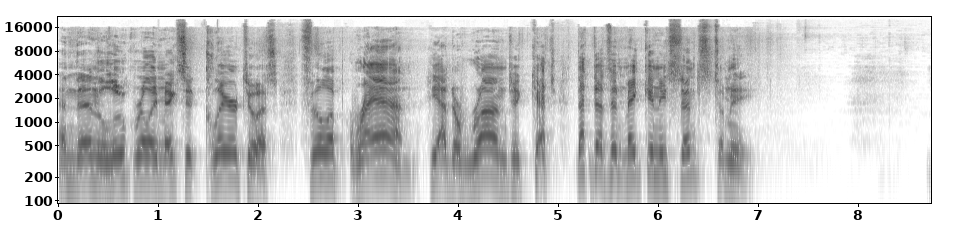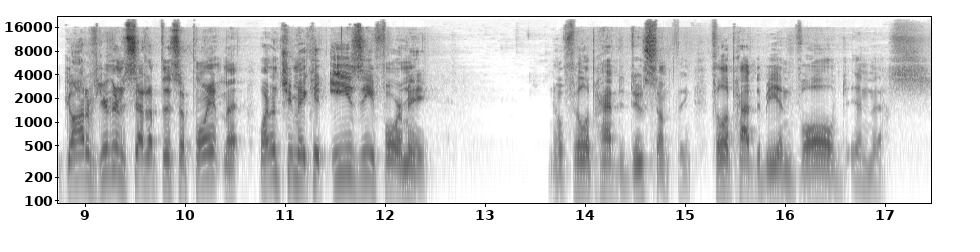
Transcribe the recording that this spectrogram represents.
And then Luke really makes it clear to us. Philip ran. He had to run to catch. That doesn't make any sense to me. God, if you're going to set up this appointment, why don't you make it easy for me? No, Philip had to do something. Philip had to be involved in this.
